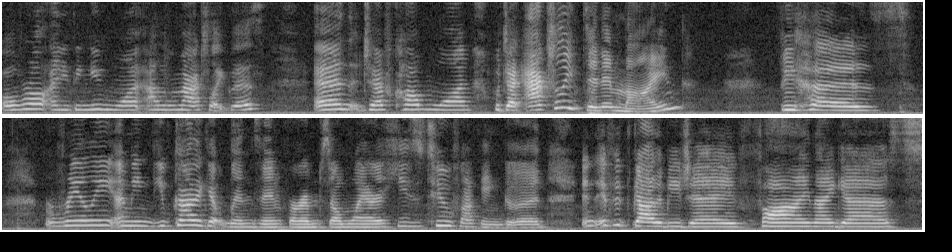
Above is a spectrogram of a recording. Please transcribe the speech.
overall anything you'd want out of a match like this. And Jeff Cobb won, which I actually didn't mind because really, I mean, you've got to get Linz in for him somewhere. He's too fucking good. And if it's got to be Jay, fine, I guess.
